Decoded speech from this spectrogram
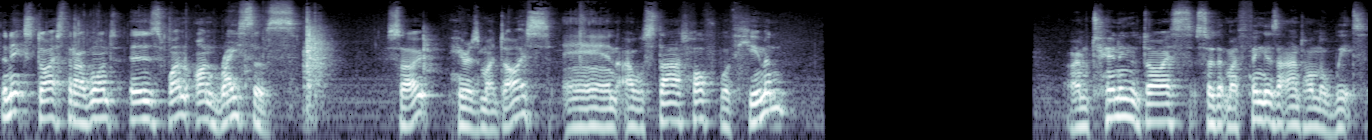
The next dice that I want is one on races. So, here is my dice, and I will start off with human. I'm turning the dice so that my fingers aren't on the wet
